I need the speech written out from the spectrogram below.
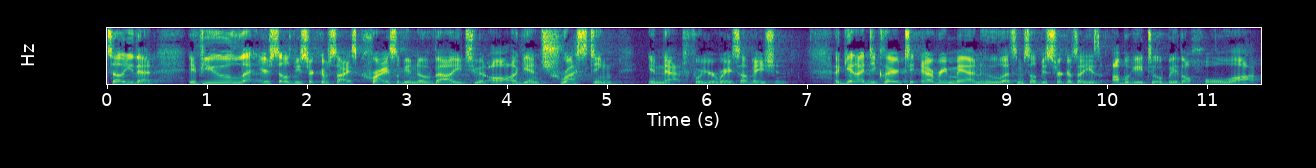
Tell you that if you let yourselves be circumcised, Christ will be of no value to you at all. Again, trusting in that for your way of salvation. Again, I declare to every man who lets himself be circumcised, he is obligated to obey the whole law.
